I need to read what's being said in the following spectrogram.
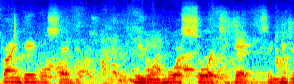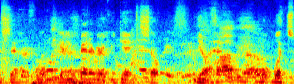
Brian Daboll said that you were more sore today. So you just said before you're getting better every day. So, you know, how, what's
